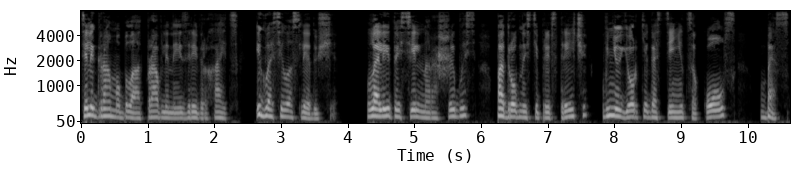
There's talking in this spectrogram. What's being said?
Телеграмма была отправлена из Риверхайтс и гласила следующее. Лолита сильно расшиблась, подробности при встрече в Нью-Йорке гостиница «Коулс», «Бесс».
